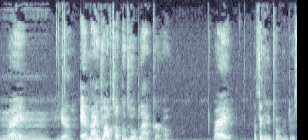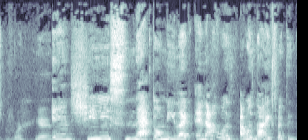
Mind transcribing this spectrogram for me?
right? Mm. Yeah. And mind you, I was talking to a black girl, right? I think you told me just before. Yeah. and she snapped on me like and i was i was not expecting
